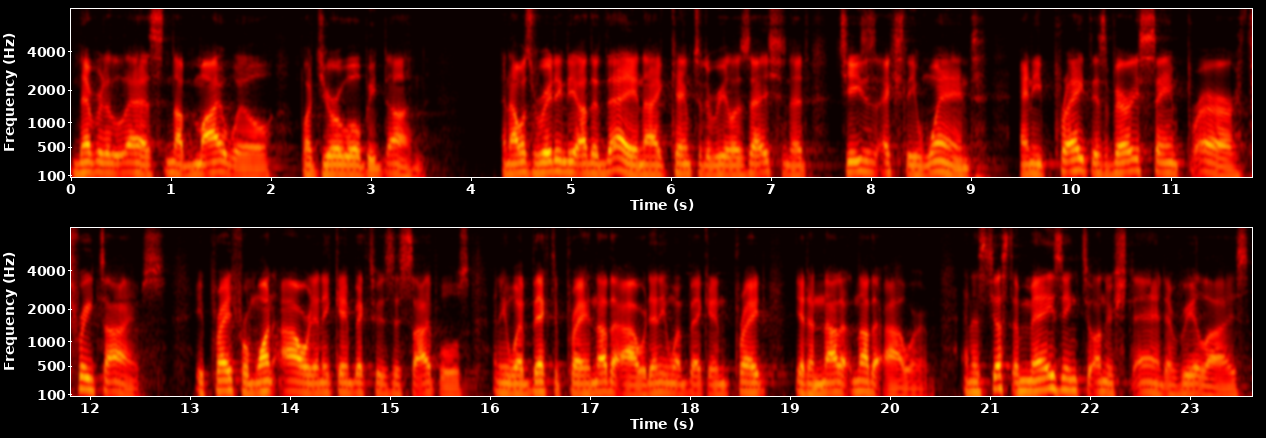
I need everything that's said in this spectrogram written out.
Nevertheless, not my will, but your will be done. And I was reading the other day and I came to the realization that Jesus actually went and he prayed this very same prayer three times. He prayed for one hour, then he came back to his disciples, and he went back to pray another hour. Then he went back and prayed yet another, another hour. And it's just amazing to understand and realize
